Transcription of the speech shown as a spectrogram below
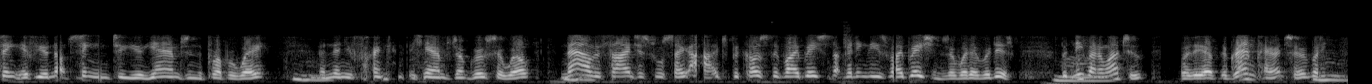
sing, if you're not singing to your yams in the proper way, Mhm. and then you find that the yams don't grow so well, now the scientists will say, ah, it's because the vibration's not getting these vibrations or whatever it is. But Ni Vanuatu, or the, the grandparents, everybody Mhm.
